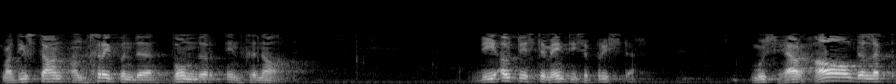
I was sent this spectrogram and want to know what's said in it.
Want hier staan aangrypende wonder en genade. Die Ou Testamentiese priester moes herhaaldelik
